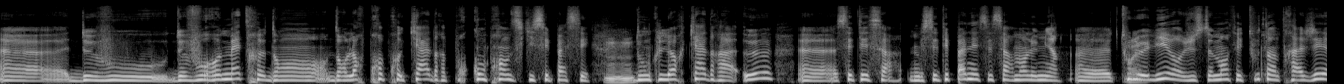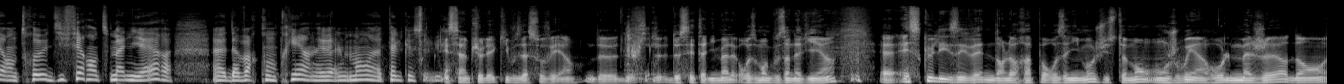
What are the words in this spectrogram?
euh, de vous de vous remettre dans dans leur propre cadre pour comprendre ce qui s'est passé. Mhm. Donc leur cadre à eux, euh, c'était ça, mais c'était pas nécessairement le mien. tout le livre justement fait tout un trajet entre différentes manières d'avoir compris un événement tel que celui-là. Et c'est un piolet qui vous a sauvé hein, de, de, de, cet animal. Heureusement que vous en aviez un. Est-ce que les événements dans leur rapport aux animaux justement ont joué un rôle majeur dans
